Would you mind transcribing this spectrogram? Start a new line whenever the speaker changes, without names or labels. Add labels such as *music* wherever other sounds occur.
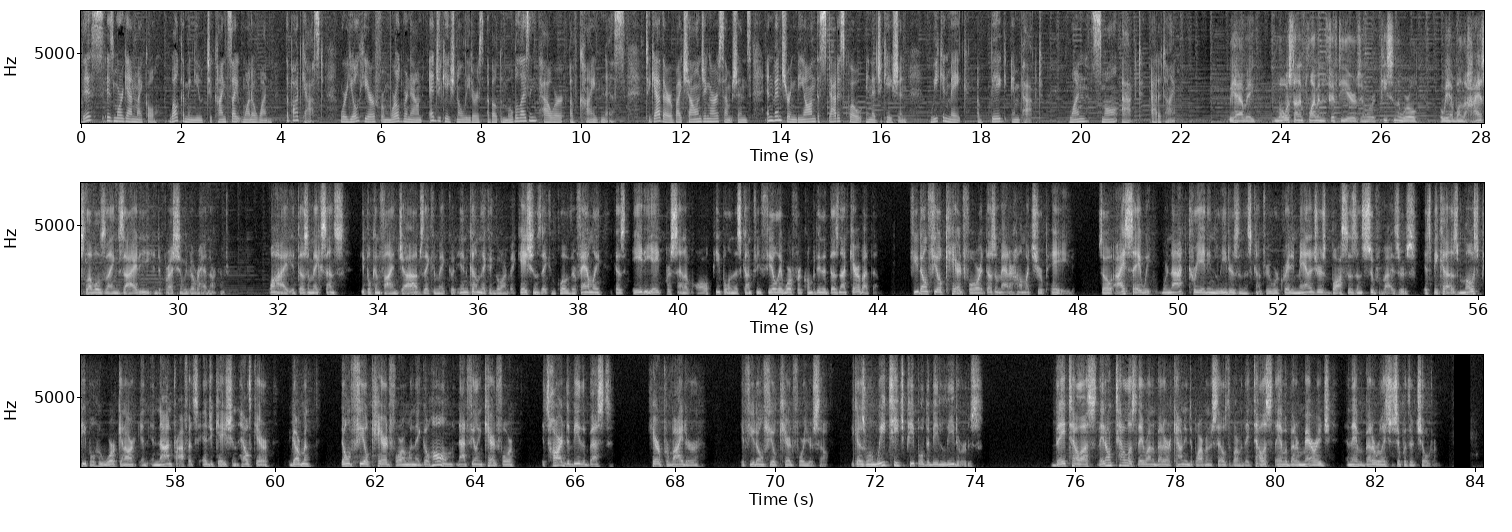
This is Morgan Michael, welcoming you to Kindsight 101, the podcast, where you'll hear from world renowned educational leaders about the mobilizing power of kindness. Together, by challenging our assumptions and venturing beyond the status quo in education, we can make a big impact, one small act at a time.
We have a lowest unemployment in 50 years, and we're at peace in the world but we have one of the highest levels of anxiety and depression we've ever had in our country. Why? It doesn't make sense. People can find jobs, they can make good income, they can go on vacations, they can clothe their family, because 88% of all people in this country feel they work for a company that does not care about them. If you don't feel cared for, it doesn't matter how much you're paid. So I say we, we're not creating leaders in this country. We're creating managers, bosses, and supervisors. It's because most people who work in our in, in nonprofits, education, healthcare, government don't feel cared for. And when they go home not feeling cared for, it's hard to be the best care provider if you don't feel cared for yourself. Because when we teach people to be leaders, they tell us they don't tell us they run a better accounting department or sales department. They tell us they have a better marriage and they have a better relationship with their children.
